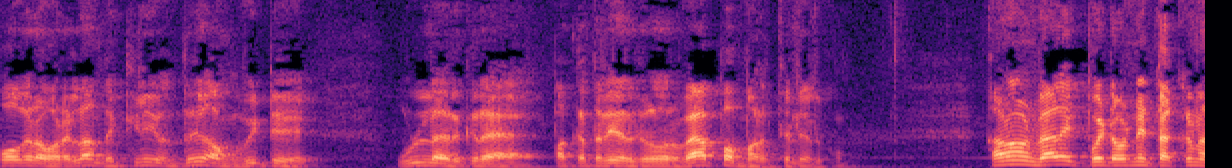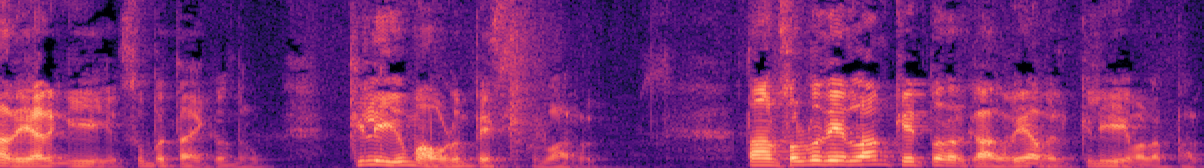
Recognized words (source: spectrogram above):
போகிற வரையில் அந்த கிளி வந்து அவங்க வீட்டு உள்ளே இருக்கிற பக்கத்துலேயே இருக்கிற ஒரு வேப்ப மரத்தில் இருக்கும். கணவன் வேலைக்கு போயிட்ட உடனே டக்குன்னு அதை இறங்கி சுப்பத்தாய்க்கு வந்துடும் கிளியும் அவளும் பேசிக்கொள்வார்கள் தான் சொல்வதையெல்லாம் கேட்பதற்காகவே அவள் கிளியை வளர்ப்பாள்.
